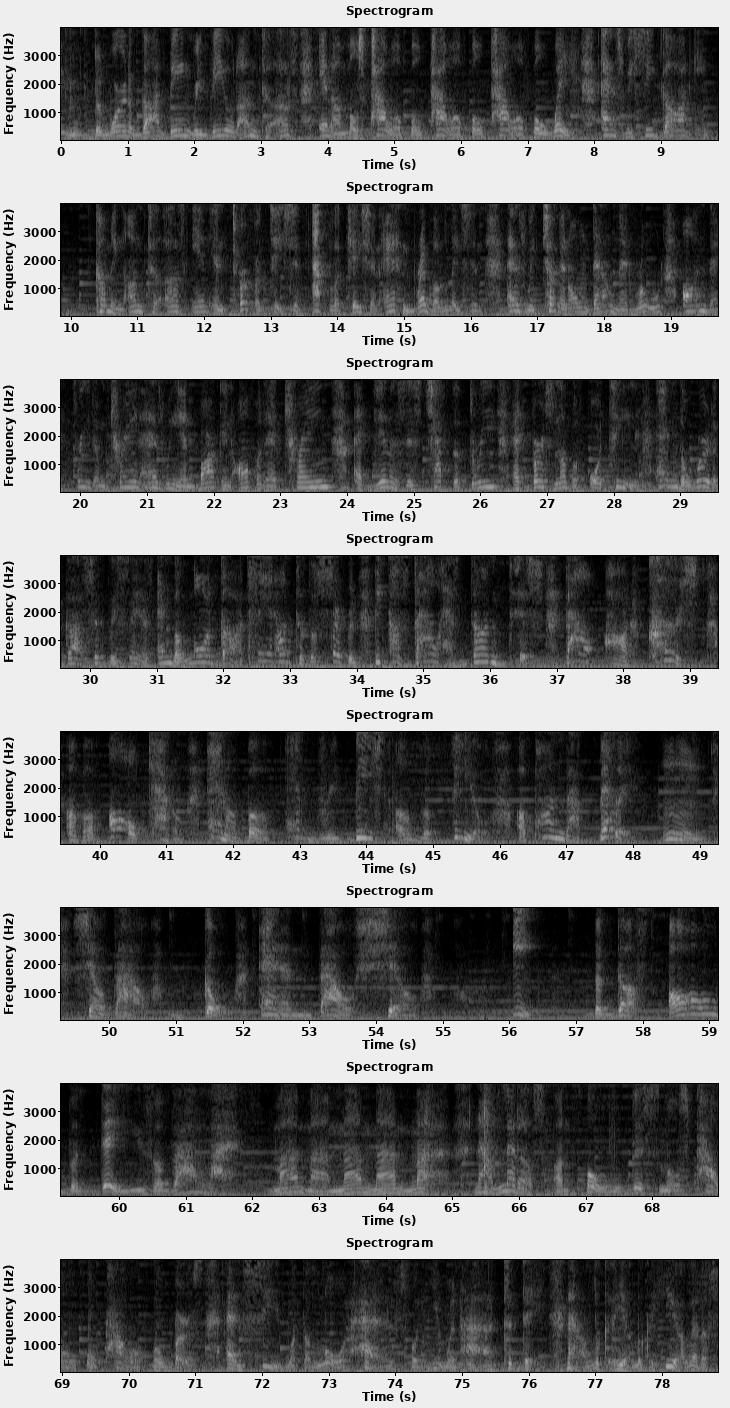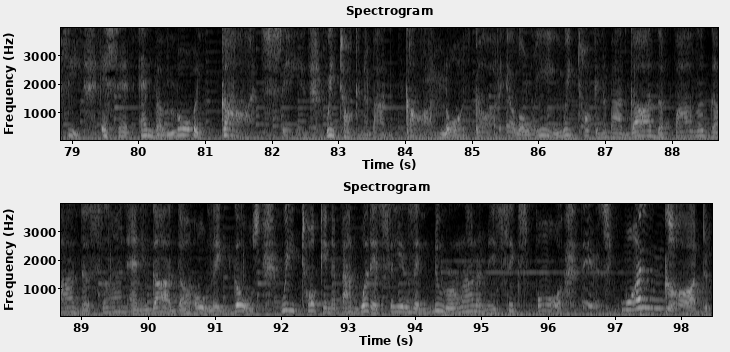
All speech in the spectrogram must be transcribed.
the word of God being revealed unto us in a most powerful, powerful, powerful way. As we see God in coming unto us in interpretation, application, and revelation as we chugging on down that road on that freedom train as we embarking off of that train at Genesis chapter 3 at verse number 14. And the word of God simply says, And the Lord God said unto the serpent, Because thou hast done this, thou art cursed above all cattle and above every beast of the field. Upon thy belly mm, shalt thou go, and thou shalt eat the dust all the days of thy life. My, my, my, my, my. Now let us unfold this most powerful, powerful verse and see what the Lord has for you and I today. Now look at here, look at here. Let us see. It said, and the Lord God said. We talking about God, Lord God, Elohim. We talking about God the Father, God the Son, and God the Holy Ghost. We talking about what it says in Deuteronomy 6 4. There is one God.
